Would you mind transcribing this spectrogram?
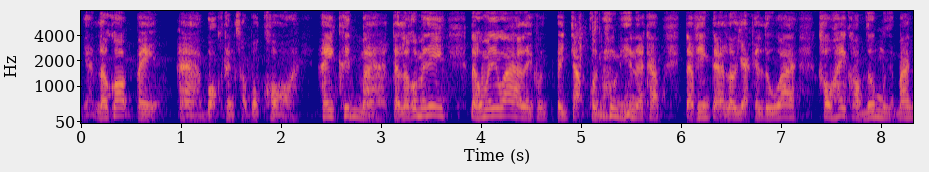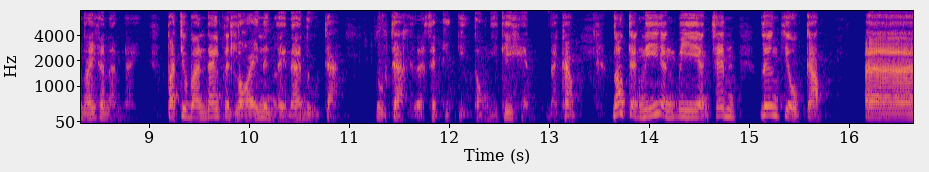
เนี่ยเราก็ไปอ่าบอกทางสบคให้ขึ้นมา แต่เราก็ไม่ได้เราก็ไม่ได้ว่าอะไรคนไปจับคนพวกนี้นะครับ แต่เพียงแต่เราอยากจะรู้ว่าเขาให้ความร่วมมือมากน้อยขนาดไหน ปัจจุบันได้เป็นร้อยหนึ่งเลยนะดูจากดูจากสถิติตรงนี้ที่เห็นนะครับ นอกจากนี้ยังมีอย่างเช่น เรื่องเกี่ยวกับเอ่อ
